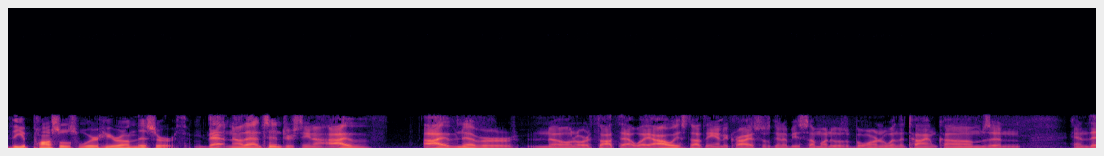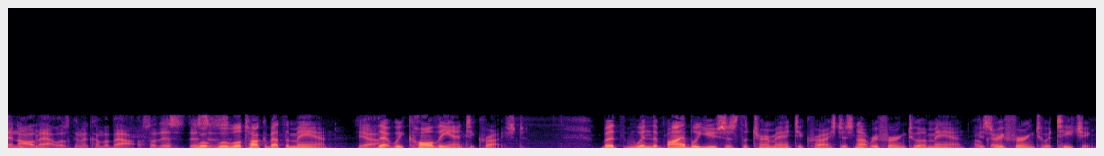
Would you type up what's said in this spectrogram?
the apostles were here on this earth. That now that's interesting. I've I've never known or thought that way. I always thought the Antichrist was going to be someone who was born when the time comes, and and then all mm-hmm. that was going to come about. So this this We'll, is we'll talk about the man yeah that we call the Antichrist. But when the Bible uses the term Antichrist, it's not referring to a man. It's referring to a teaching.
